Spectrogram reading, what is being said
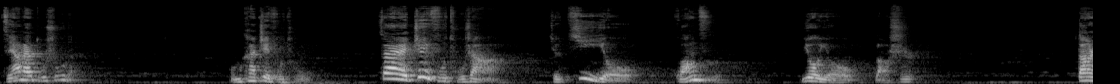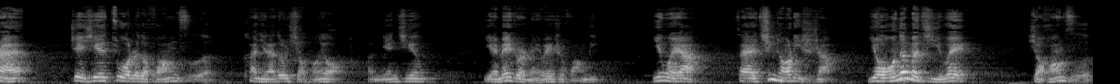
怎样来读书的。我们看这幅图，在这幅图上啊，就既有皇子。又有老师，当然，这些坐着的皇子看起来都是小朋友，很年轻，也没准哪位是皇帝，因为啊，在清朝历史上有那么几位小皇子，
